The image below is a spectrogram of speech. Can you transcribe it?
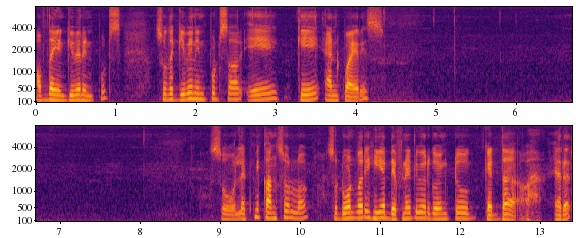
of the given inputs. So the given inputs are a k and queries. So let me console log. So don't worry here definitely we're going to get the uh, error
